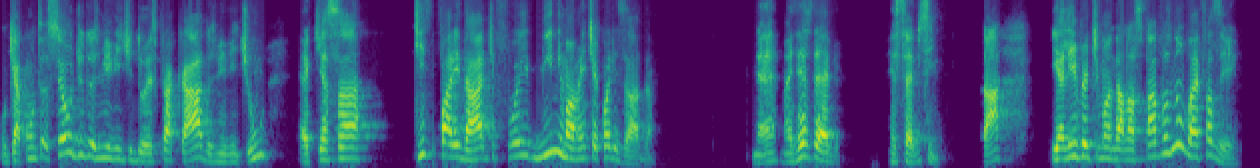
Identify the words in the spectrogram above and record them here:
O que aconteceu de 2022 para cá, 2021, é que essa disparidade foi minimamente equalizada. Né? Mas recebe. Recebe sim. Tá? E a Liberty mandar nas favas não vai fazer.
